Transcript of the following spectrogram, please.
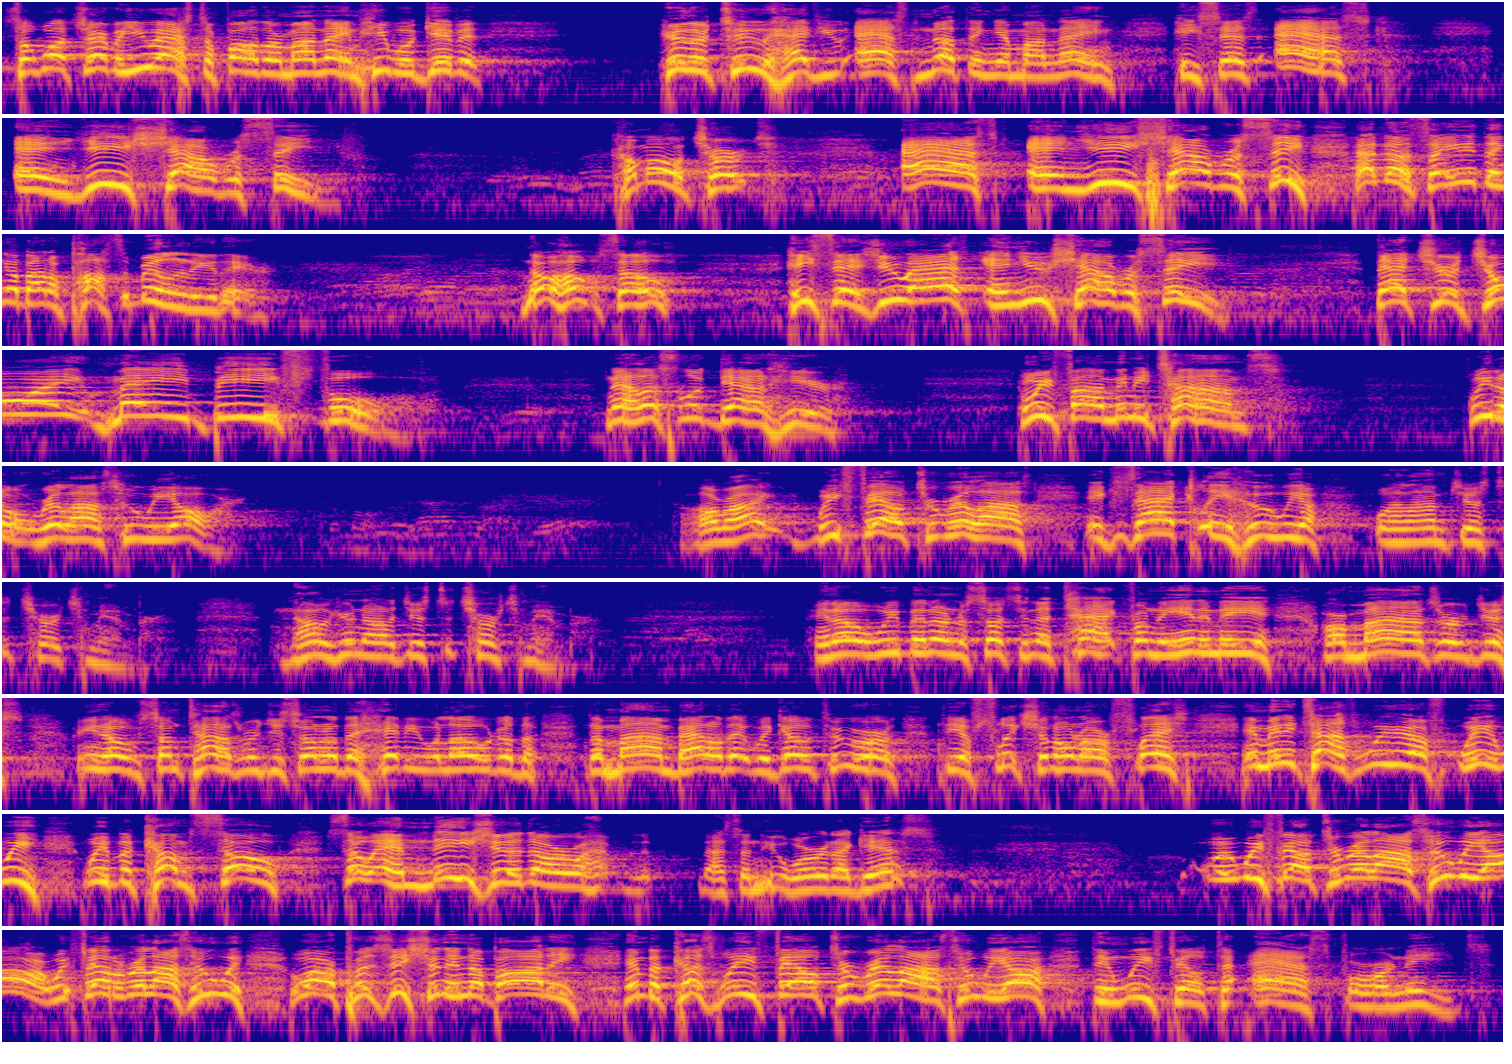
So, whatsoever you ask the Father in my name, He will give it. Hitherto have you asked nothing in my name. He says, Ask and ye shall receive. Come on, church. Ask and ye shall receive. That doesn't say anything about a possibility there. No hope so. He says, You ask and you shall receive, that your joy may be full. Now let's look down here. And we find many times we don't realize who we are. All right? We fail to realize exactly who we are. Well, I'm just a church member. No, you're not just a church member. You know, we've been under such an attack from the enemy. Our minds are just, you know, sometimes we're just under the heavy load of the, the mind battle that we go through or the affliction on our flesh. And many times we, are, we, we, we become so, so amnesia, or that's a new word, I guess. We, fail to realize who we are. We fail to realize who we, our position in the body. And because we fail to realize who we are, then we fail to ask for our needs.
